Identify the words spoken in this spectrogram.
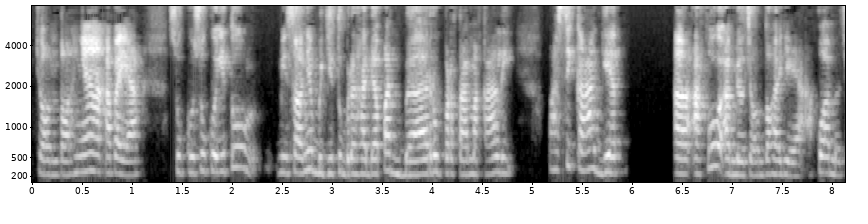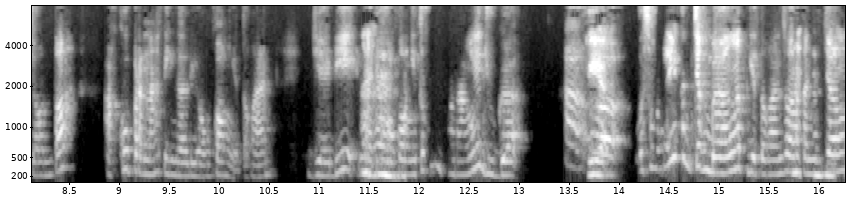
contohnya apa ya suku-suku itu misalnya begitu berhadapan baru pertama kali pasti kaget uh, aku ambil contoh aja ya. Aku ambil contoh, aku pernah tinggal di Hongkong gitu kan. Jadi, nah di Hongkong itu kan orangnya juga uh, yeah. uh, suaranya kenceng banget gitu kan, suara kenceng.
